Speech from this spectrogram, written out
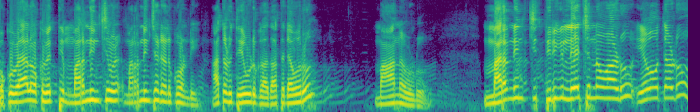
ఒకవేళ ఒక వ్యక్తి మరణించి మరణించాడు అనుకోండి అతడు దేవుడు కాదు. అతడు ఎవరు మానవుడు. మరణించి తిరిగి లేచినవాడు ఏమవుతాడు?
